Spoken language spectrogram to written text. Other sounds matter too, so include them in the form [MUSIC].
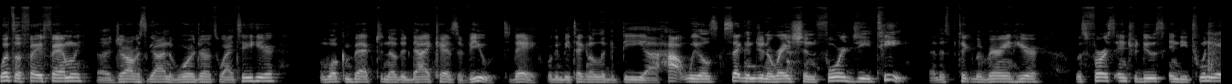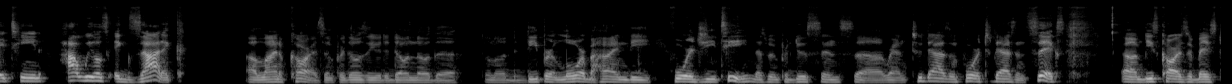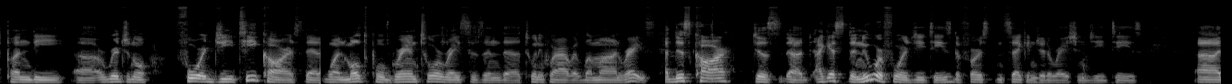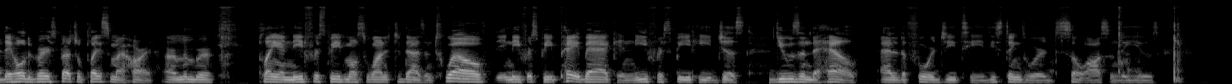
What's up, Faith family? Uh, Jarvis Guy of Voyager Arts YT here, and welcome back to another diecast review. Today, we're going to be taking a look at the uh, Hot Wheels second generation Ford GT. Now, this particular variant here was first introduced in the 2018 Hot Wheels Exotic uh, line of cars. And for those of you that don't know the don't know the deeper lore behind the Ford GT that's been produced since uh, around 2004 2006, um, these cars are based upon the uh, original Ford GT cars that won multiple Grand Tour races in the 24-hour Le Mans race. Uh, this car, just uh, I guess the newer Ford GTs, the first and second generation GTs, uh, they hold a very special place in my heart. I remember playing Need for Speed Most Wanted 2012, Need for Speed Payback, and Need for Speed Heat, just using the hell out of the Ford GT. These things were so awesome to use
